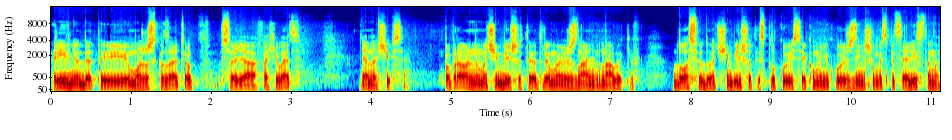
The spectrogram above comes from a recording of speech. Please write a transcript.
рівню, де ти можеш сказати: от все, я фахівець, я навчився. По-правильному, чим більше ти отримуєш знань, навиків, досвіду, чим більше ти спілкуєшся і комунікуєш з іншими спеціалістами,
